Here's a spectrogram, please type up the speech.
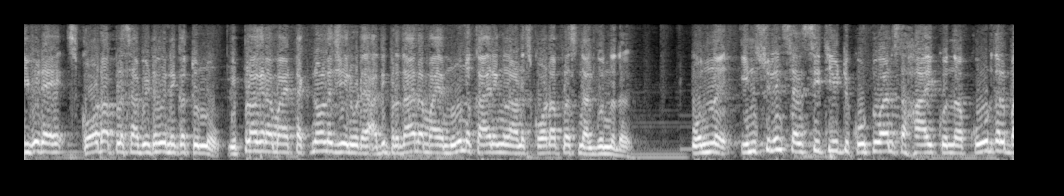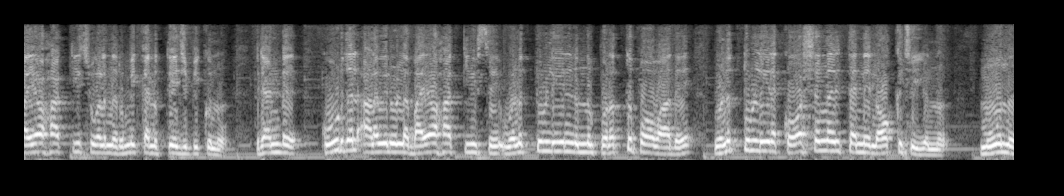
ഇവിടെ സ്കോഡ പ്ലസ് ആ വിടവ് നികത്തുന്നു വിപ്ലവകരമായ ടെക്നോളജിയിലൂടെ അതിപ്രധാനമായ മൂന്ന് കാര്യങ്ങളാണ് സ്കോഡ പ്ലസ് നൽകുന്നത്. ഒന്ന് ഇൻസുലിൻ സെൻസിറ്റിവിറ്റി കൂട്ടുവാൻ സഹായിക്കുന്ന കൂടുതൽ ബയോഹാക്റ്റീവ്സുകൾ നിർമ്മിക്കാൻ ഉത്തേജിപ്പിക്കുന്നു. രണ്ട് കൂടുതൽ അളവിലുള്ള ബയോഹാക്റ്റീവ്സ് വെളുത്തുള്ളിയിൽ നിന്നും പുറത്തു പോവാതെ വെളുത്തുള്ളിയിലെ കോശങ്ങളിൽ തന്നെ ലോക്ക് ചെയ്യുന്നു. മൂന്ന്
